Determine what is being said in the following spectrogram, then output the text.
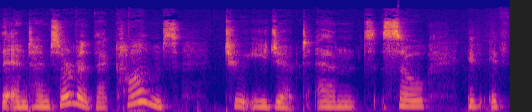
the end time servant that comes to Egypt. And so if, if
